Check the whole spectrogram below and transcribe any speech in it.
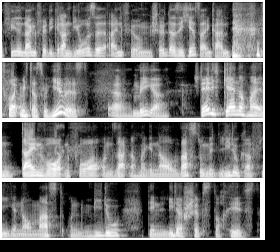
Vielen Dank für die grandiose Einführung. Schön, dass ich hier sein kann. Freut mich, dass du hier bist. Ja, mega. Stell dich gerne nochmal in deinen Worten vor und sag nochmal genau, was du mit Lidografie genau machst und wie du den Leaderships doch hilfst.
